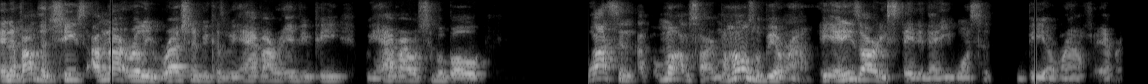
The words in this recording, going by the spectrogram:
And if I'm the Chiefs, I'm not really rushing because we have our MVP, we have our Super Bowl. Watson, uh, I'm sorry, Mahomes will be around. He, and he's already stated that he wants to be around forever.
